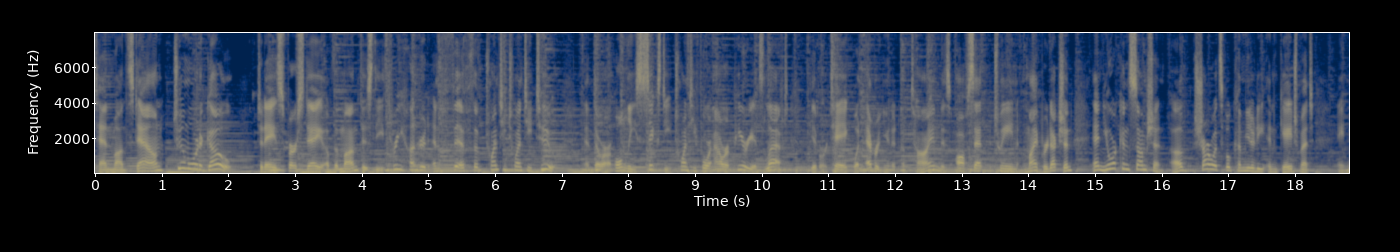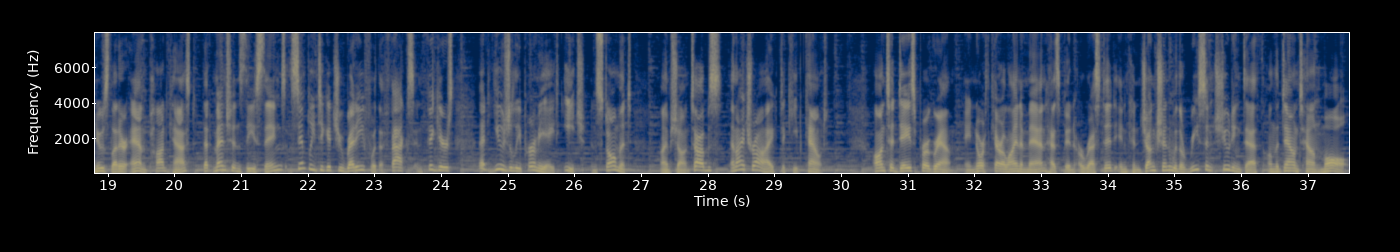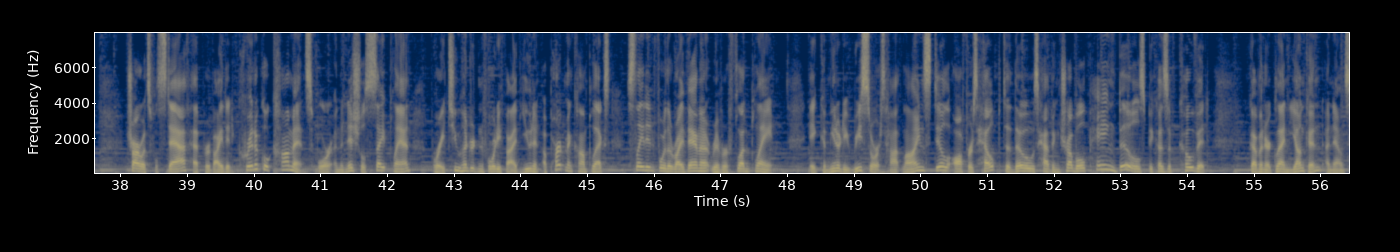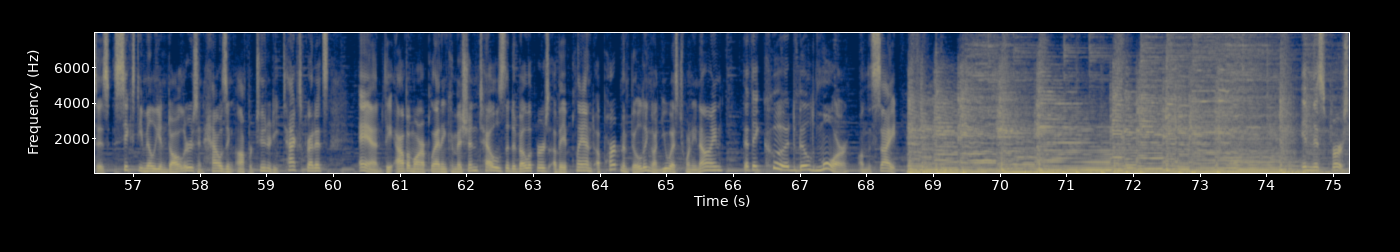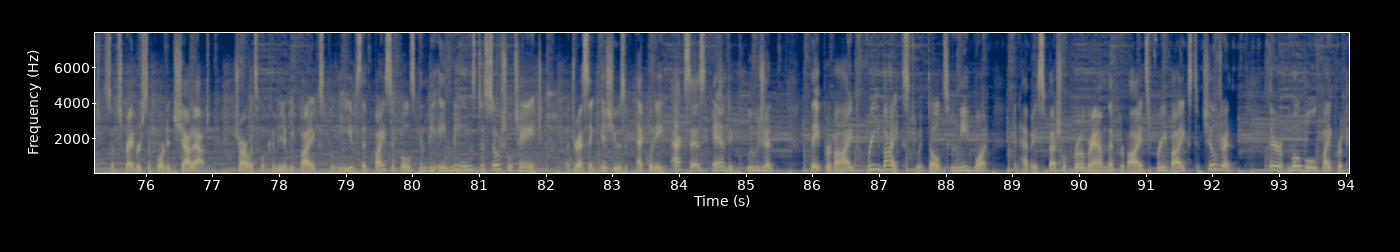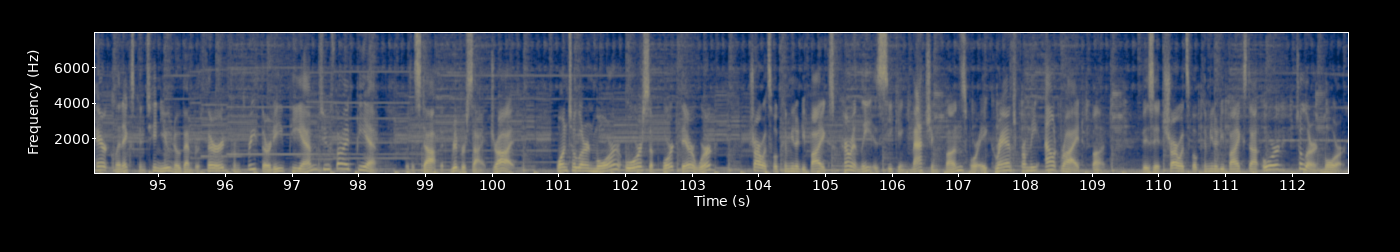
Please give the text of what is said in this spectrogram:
10 months down, two more to go. Today's first day of the month is the 305th of 2022, and there are only 60 24 hour periods left, give or take whatever unit of time is offset between my production and your consumption of Charlottesville Community Engagement, a newsletter and podcast that mentions these things simply to get you ready for the facts and figures that usually permeate each installment. I'm Sean Tubbs, and I try to keep count. On today's program, a North Carolina man has been arrested in conjunction with a recent shooting death on the downtown mall. Charlottesville staff have provided critical comments for an initial site plan for a 245 unit apartment complex slated for the Rivanna River floodplain. A community resource hotline still offers help to those having trouble paying bills because of COVID. Governor Glenn Youngkin announces $60 million in housing opportunity tax credits, and the Albemarle Planning Commission tells the developers of a planned apartment building on US 29 that they could build more on the site. In this first subscriber supported shout out, Charlottesville Community Bikes believes that bicycles can be a means to social change, addressing issues of equity, access, and inclusion. They provide free bikes to adults who need one and have a special program that provides free bikes to children. Their mobile bike repair clinics continue November 3rd from 3:30 p.m. to 5 p.m. with a stop at Riverside Drive. Want to learn more or support their work? Charlottesville Community Bikes currently is seeking matching funds for a grant from the Outride Fund. Visit charlottesvillecommunitybikes.org to learn more.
